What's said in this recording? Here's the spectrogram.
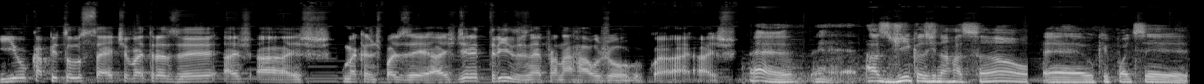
E o capítulo 7 vai trazer as. as como é que a gente pode dizer? As diretrizes, né, pra narrar o jogo. As, É, é, as dicas de narração, é, o que pode ser,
